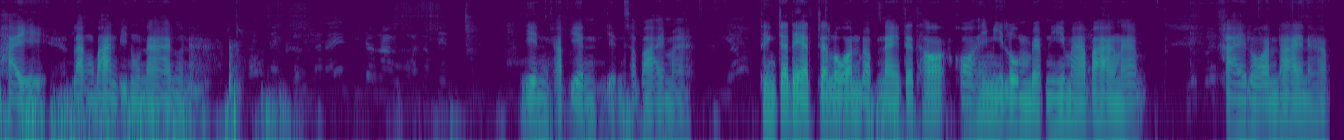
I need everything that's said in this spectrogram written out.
ไผ่หลังบ้านพี่หนูนาหนูนะเย็นครับเย็นเย็นสบายมา ถึงจะแดดจะร้อนแบบไหน แต่ถ้าขอให้มีลมแบบนี้มาบ้างนะครับ คลายร้อนได้นะครับ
